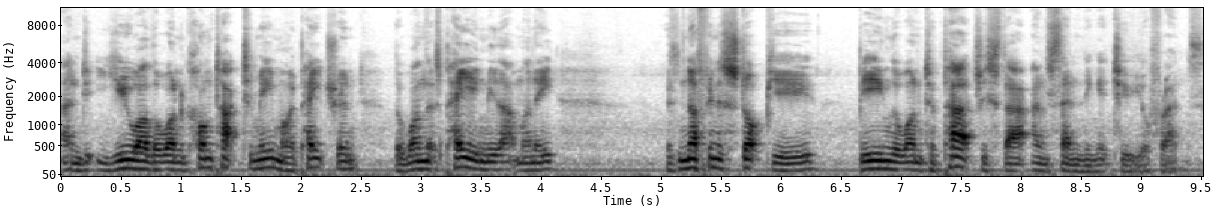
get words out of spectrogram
and you are the one contacting me, my patron, the one that's paying me that money, there's nothing to stop you being the one to purchase that and sending it to your friends.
